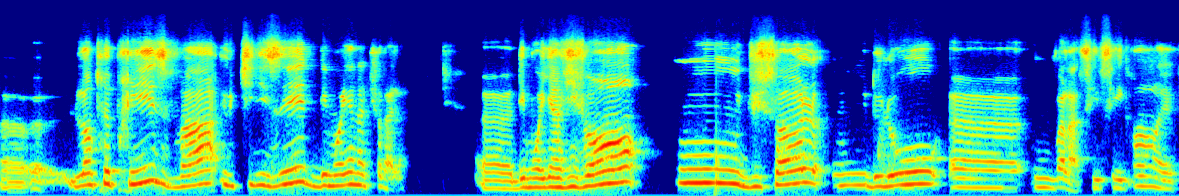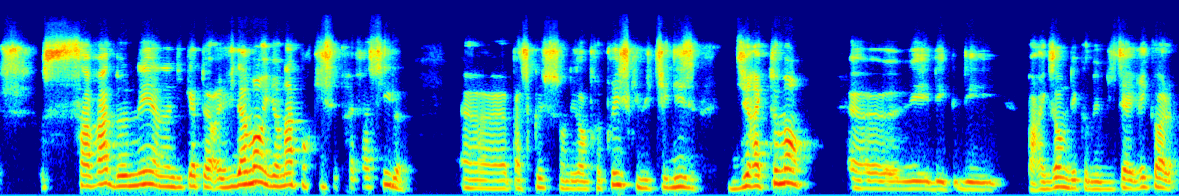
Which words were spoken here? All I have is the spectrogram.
euh, l'entreprise va utiliser des moyens naturels, des moyens vivants ou du sol ou de l'eau, voilà, c'est grand. Ça va donner un indicateur. Évidemment, il y en a pour qui c'est très facile, parce que ce sont des entreprises qui utilisent directement, par exemple, des commodités agricoles.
